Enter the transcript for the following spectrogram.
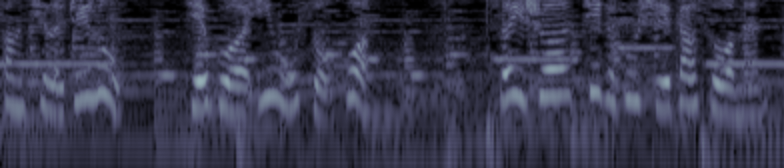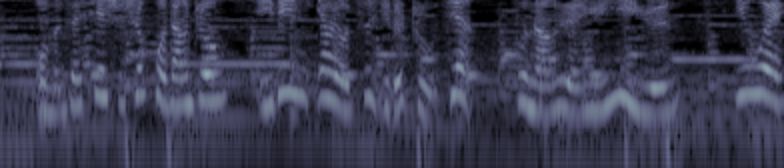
放弃了追鹿。结果一无所获，所以说这个故事告诉我们，我们在现实生活当中一定要有自己的主见，不能人云亦云，因为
